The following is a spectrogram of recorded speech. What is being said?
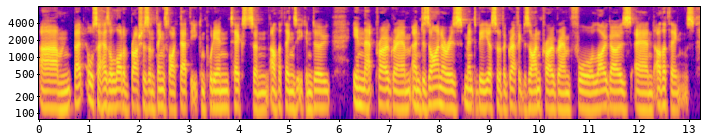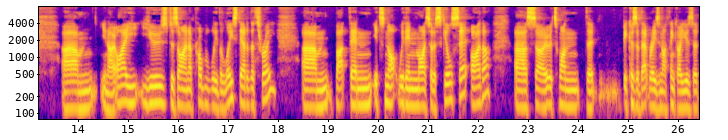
um, but also has a lot of brushes and things like that that you can put in texts and other things that you can do in that program. And Designer is meant to be a sort of a graphic design program for logos and other things. Um, you know, I use Designer probably the least out of the three. Um, but then it's not within my sort of skill set either. Uh, so it's one that, because of that reason, I think I use it,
